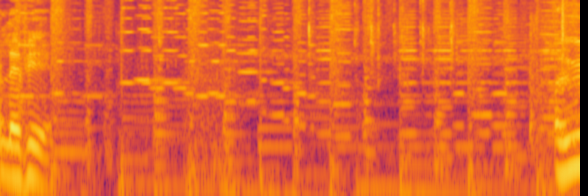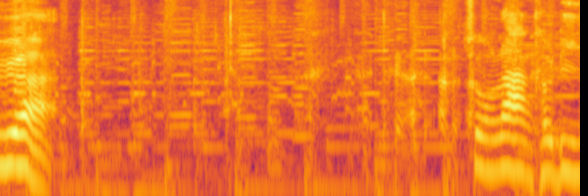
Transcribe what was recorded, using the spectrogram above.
ดเลยพี่ เออช่วงล่างเขาดี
